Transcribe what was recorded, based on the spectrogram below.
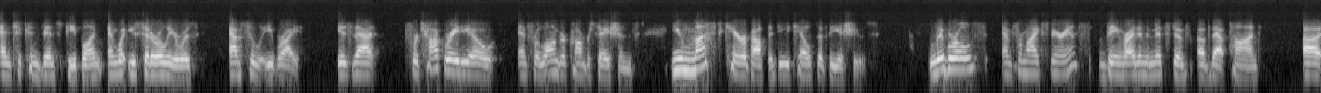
and to convince people. And, and what you said earlier was absolutely right, is that for talk radio and for longer conversations, you must care about the details of the issues. Liberals, and from my experience, being right in the midst of, of that pond, uh,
